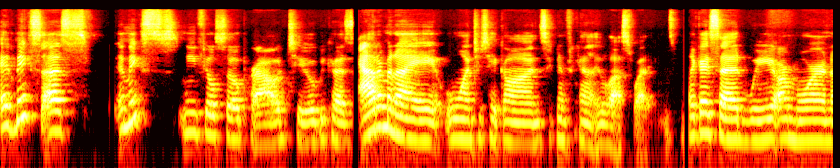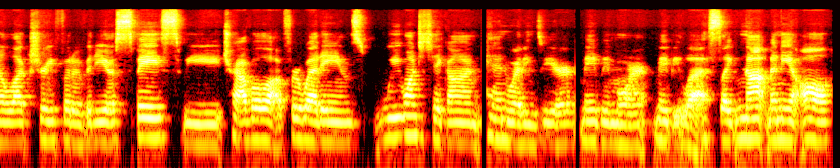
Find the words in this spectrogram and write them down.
it makes us it makes me feel so proud too because Adam and I want to take on significantly less weddings. Like I said, we are more in a luxury photo video space. We travel a lot for weddings. We want to take on 10 weddings a year, maybe more, maybe less, like not many at all.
